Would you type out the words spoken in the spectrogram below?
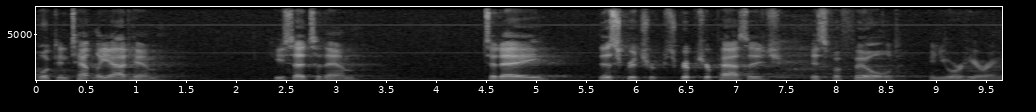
looked intently at him. He said to them, Today, this scripture, passage is fulfilled in your hearing.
